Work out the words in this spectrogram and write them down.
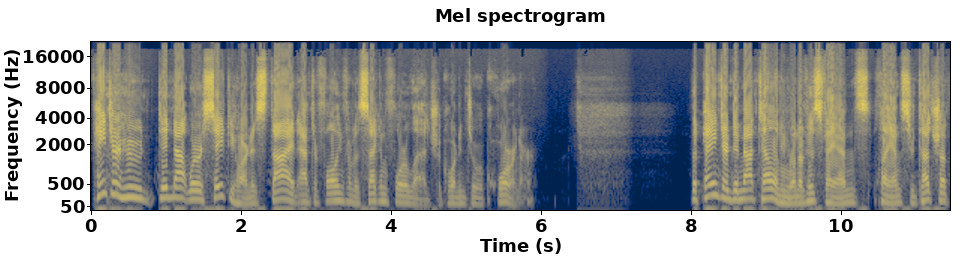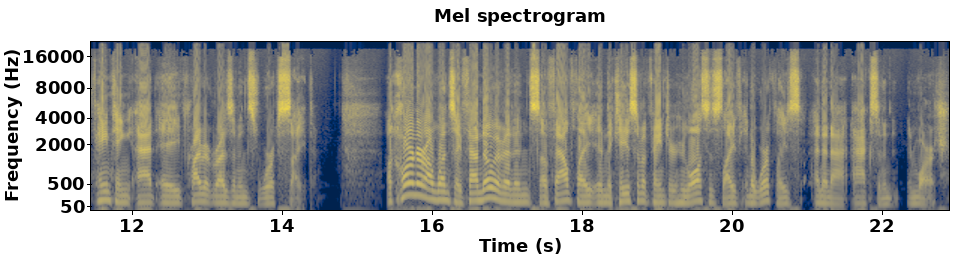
Painter who did not wear a safety harness died after falling from a second floor ledge, according to a coroner. The painter did not tell anyone of his fans' plans to touch up painting at a private residence work site. A coroner on Wednesday found no evidence of foul play in the case of a painter who lost his life in a workplace and an accident in March.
